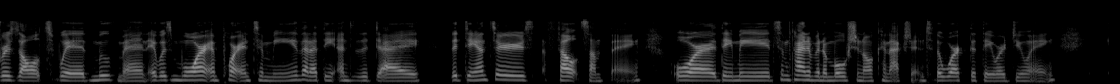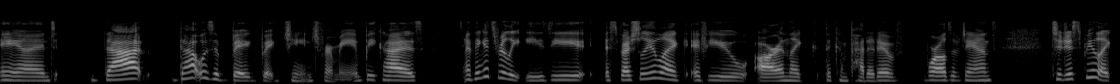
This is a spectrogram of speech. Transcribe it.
results with movement. It was more important to me that at the end of the day, the dancers felt something or they made some kind of an emotional connection to the work that they were doing. And that that was a big big change for me because I think it's really easy, especially like if you are in like the competitive world of dance to just be like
